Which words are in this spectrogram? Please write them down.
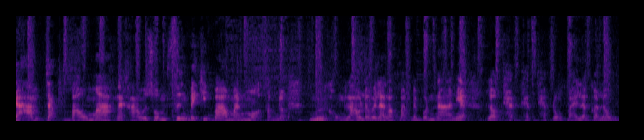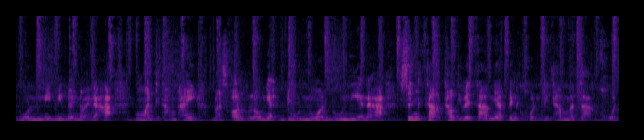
ด้ามจับเบามากนะคะคุณผู้ชม ซึ่งเบคิดว่ามันเหมาะสำหรับมือของเรา แล้วเวลาเราปัดไปบนหน้าเนี่ย เราแทบแทบแทบลงไปแล้วก็เราวนนิดนิดหน่อยหน่อยนะคะ มันจะทำให้บลัชออนของเราเนี่ยดูนวลดูเนียนนะคะ ซึ่งเท่าที่เบสทราบเนี่ยเป็นขนที่ทำมาจากขน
